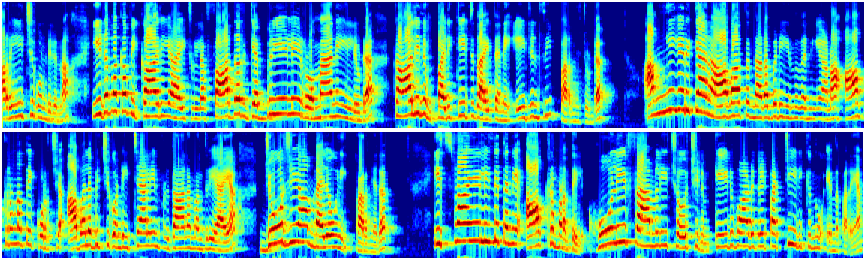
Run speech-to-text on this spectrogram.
അറിയിച്ചുകൊണ്ടിരുന്ന ഇടവക വികാരിയായിട്ടുള്ള ഫാദർ ഗബ്രിയേലെ റൊമാനയിലൂടെ കാലിനും പരിക്കേറ്റതായി തന്നെ ഏജൻസി പറഞ്ഞിട്ടുണ്ട്. അംഗീകരിക്കാനാവാത്ത നടപടി എന്ന് തന്നെയാണ് ആക്രമണത്തെക്കുറിച്ച് അപലപിച്ചുകൊണ്ട് ഇറ്റാലിയൻ പ്രധാനമന്ത്രിയായ ജോർജിയ മെലോനി പറഞ്ഞത്. ഇസ്രായേലിന്റെ തന്നെ ആക്രമണത്തിൽ ഹോളി ഫാമിലി ചേർച്ചിനും കേടുപാടുകൾ പറ്റിയിരിക്കുന്നു എന്ന് പറയാം.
